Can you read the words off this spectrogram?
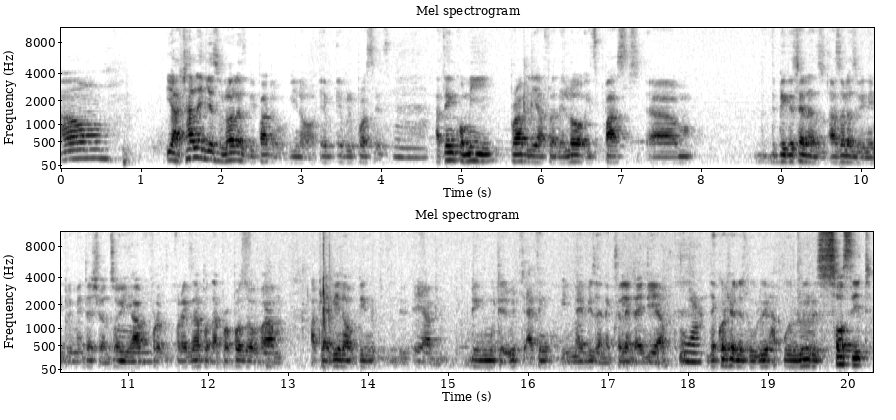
Um, yeah, challenges will always be part of you know every process. I think for me, probably after the law is passed, um, the biggest challenge has always been implementation. So you have, for, for example, the proposal of um, a tribunal being yeah, being mooted, which I think in my view is an excellent idea. Yeah. The question is, will we, will we resource it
